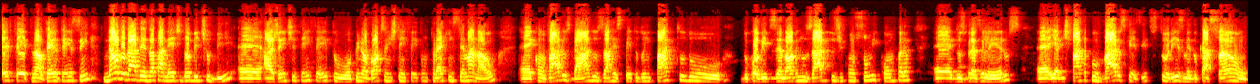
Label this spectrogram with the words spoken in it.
Perfeito, não, tenho, tenho sim. Não do dado exatamente do B2B, é, a gente tem feito, o Opinion Box, a gente tem feito um tracking semanal é, com vários dados a respeito do impacto do, do Covid-19 nos hábitos de consumo e compra é, dos brasileiros. É, e a gente passa por vários quesitos, turismo, educação,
